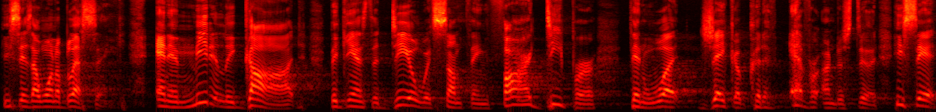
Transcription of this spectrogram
He says, I want a blessing. And immediately God begins to deal with something far deeper than what Jacob could have ever understood. He said,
